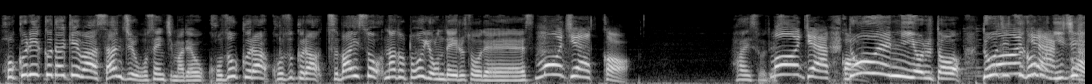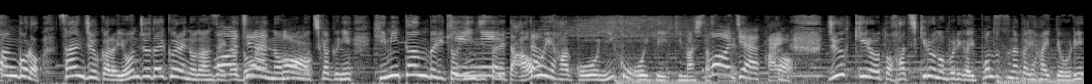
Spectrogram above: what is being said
北陸だけは35センチまでを小桜、小桜、つばいそなどと呼んでいるそうです。もじゃこ。はい、そうでもす。じゃこ。同園によると、同日午後もじゃこ2時半頃、30から40代くらいの男性が同園の門の近くに、ひみかんぶりと印字された青い箱を2個置いていきました。もじゃこはい。10キロと8キロのブリが1本ずつ中に入っており、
